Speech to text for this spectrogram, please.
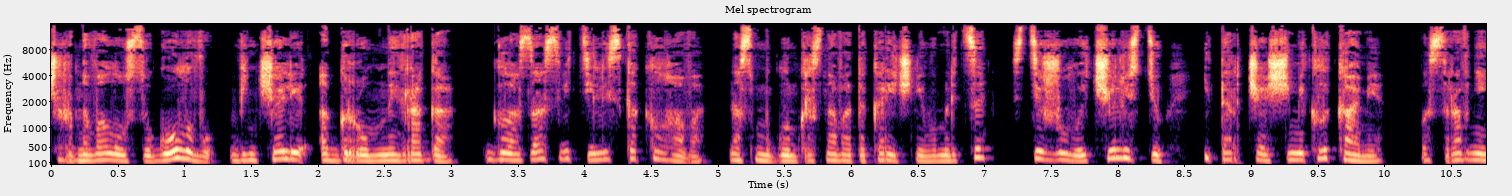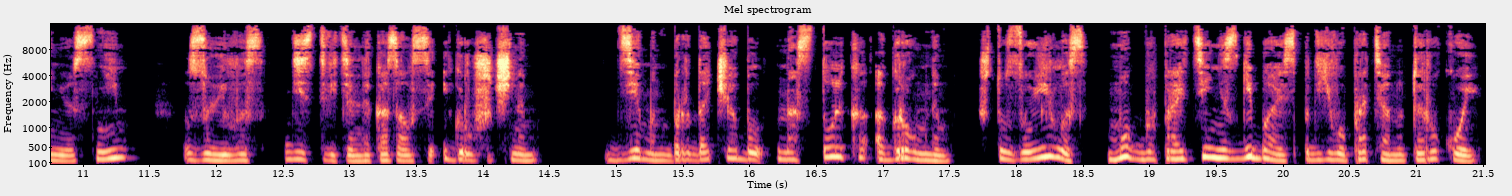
Черноволосую голову венчали огромные рога. Глаза светились, как лава, на смуглом красновато-коричневом лице с тяжелой челюстью и торчащими клыками. По сравнению с ним, Зуилос действительно казался игрушечным. Демон Бардача был настолько огромным, что Зуилос мог бы пройти, не сгибаясь под его протянутой рукой.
